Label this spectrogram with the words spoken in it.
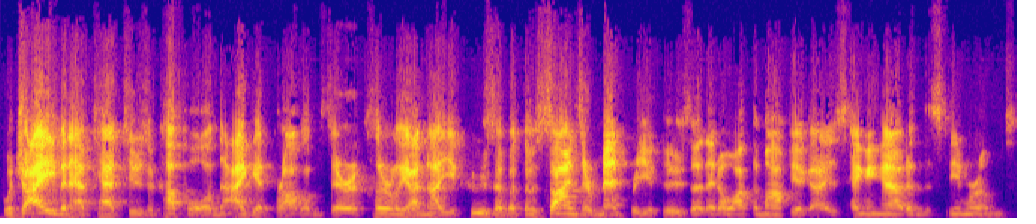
Which I even have tattoos, a couple, and I get problems. They're clearly I'm not yakuza, but those signs are meant for yakuza. They don't want the mafia guys hanging out in the steam rooms.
